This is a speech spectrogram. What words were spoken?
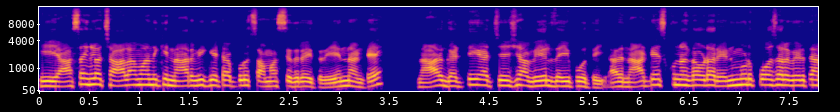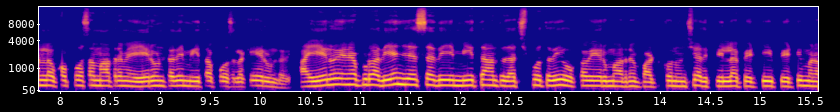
ఈ యాసంగిలో చాలా మందికి నార్విగేటప్పుడు సమస్య ఎదురవుతుంది. ఏంటంటే నారు గట్టిగా వచ్చేసి ఆ వేలు అయిపోతాయి అది నాటేసుకున్నాక కూడా రెండు మూడు పూసలు పెడితే అందులో ఒక పూస మాత్రమే ఏరు ఉంటది మిగతా పూసలకి ఏరు ఉంటుంది. ఆ ఏరు లేనప్పుడు అది ఏం చేస్తది? మిగతా అంత చచ్చిపోతది ఒక వేరు మాత్రమే పట్టుకొని ఉంచి అది పిల్ల పెట్టి పెట్టి మన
